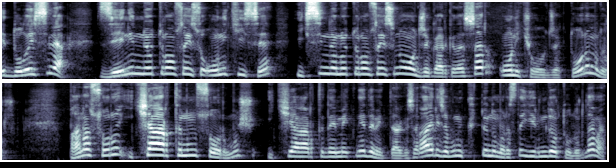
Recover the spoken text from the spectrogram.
E, dolayısıyla Z'nin nötron sayısı 12 ise X'in de nötron sayısı ne olacak arkadaşlar? 12 olacak. Doğru mudur? Bana soru 2 artının sormuş. 2 artı demek ne demekti arkadaşlar? Ayrıca bunun kütle numarası da 24 olur değil mi?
